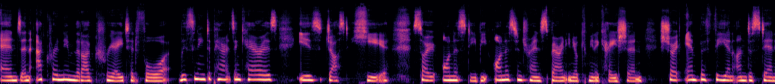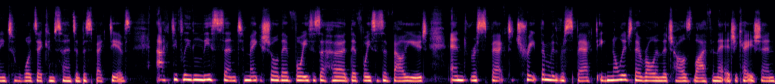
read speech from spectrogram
And an acronym that I've created for listening to parents and carers is just hear. So honesty, be honest and transparent in your communication, show empathy and understanding towards their concerns and perspectives, actively listen to make sure their voices are heard, their voices are valued, and respect, treat them with respect, acknowledge their their role in the child's life and their education.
